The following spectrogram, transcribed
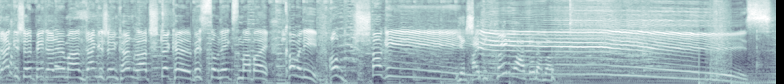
Dankeschön, Peter Löhmann. Dankeschön, Konrad Stöckel. Bis zum nächsten Mal bei Comedy und Shoggy. Jetzt heißt es Könrad oder was? Tschüss.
